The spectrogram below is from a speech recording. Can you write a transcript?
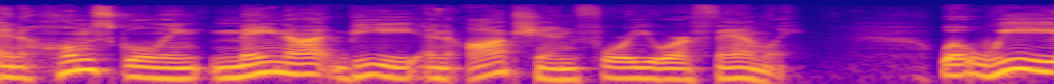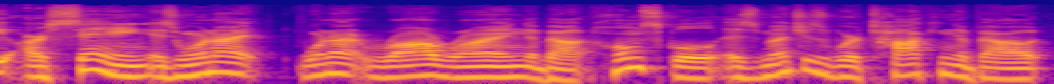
and homeschooling may not be an option for your family. What we are saying is we're not we're not rah-rahing about homeschool as much as we're talking about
